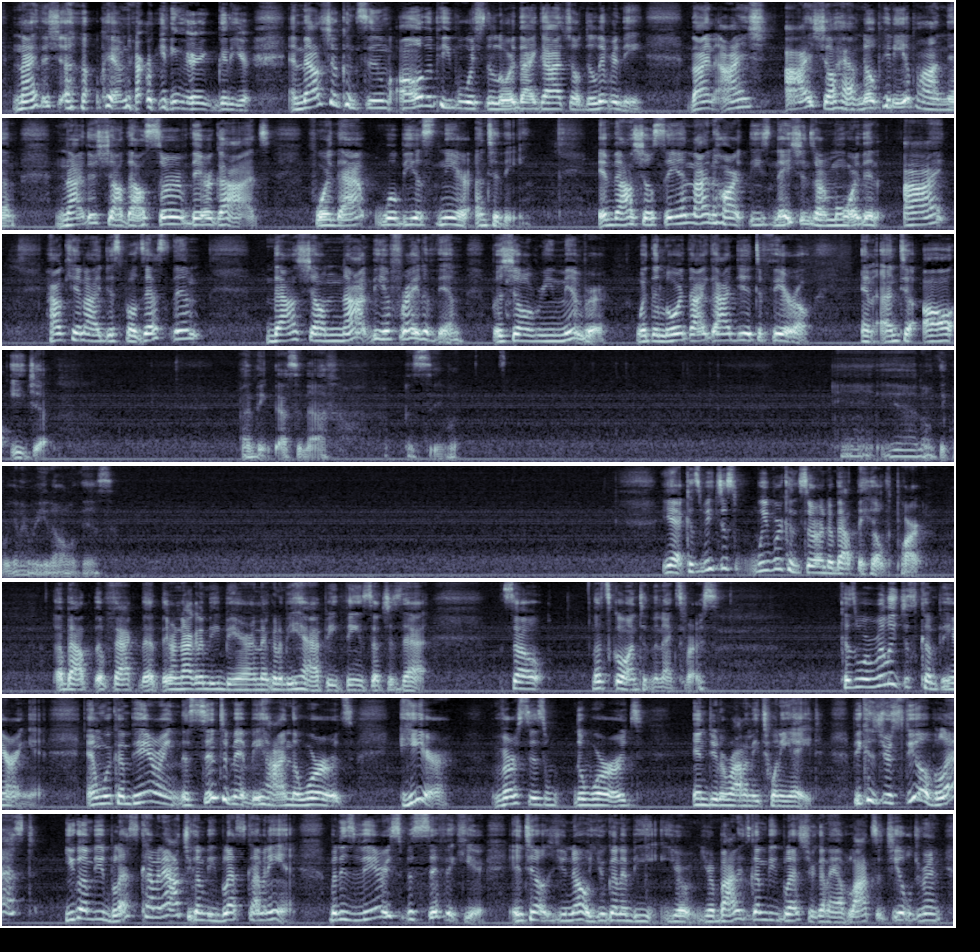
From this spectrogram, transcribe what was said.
neither shall okay i'm not reading very good here. And thou shalt consume all the people which the lord thy god shall deliver thee. Thine eyes, eyes shall have no pity upon them neither shalt thou serve their gods for that will be a snare unto thee. If thou shalt say in thine heart these nations are more than i. How can i dispossess them? Thou shalt not be afraid of them but shall remember what the lord thy god did to pharaoh and unto all egypt I think that's enough. Let's see what. Eh, yeah, I don't think we're going to read all of this. Yeah, because we just we were concerned about the health part, about the fact that they're not going to be barren, they're going to be happy, things such as that. So let's go on to the next verse because we're really just comparing it. And we're comparing the sentiment behind the words here versus the words in Deuteronomy 28. Because you're still blessed. You're going to be blessed coming out. You're going to be blessed coming in. But it's very specific here. It tells you, no, you're going to be, your, your body's going to be blessed. You're going to have lots of children.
